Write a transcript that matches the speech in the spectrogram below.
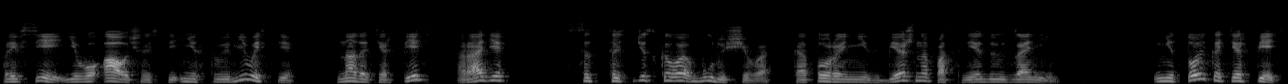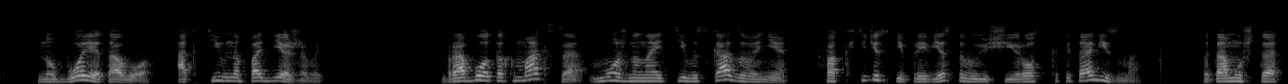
при всей его алчности и несправедливости надо терпеть ради социалистического будущего, которое неизбежно последует за ним. И не только терпеть, но более того, активно поддерживать. В работах Макса можно найти высказывания, фактически приветствующие рост капитализма, потому что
